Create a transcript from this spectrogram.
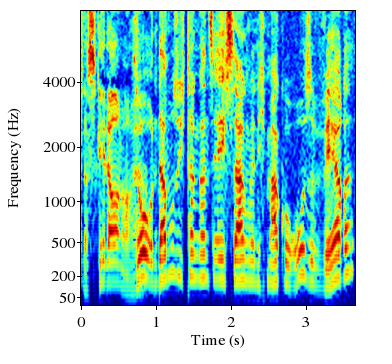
Das geht auch noch. So, und da muss ich dann ganz ehrlich sagen, wenn ich Marco Rose wäre,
